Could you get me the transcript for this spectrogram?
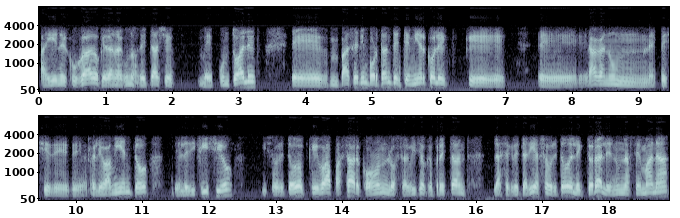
ahí en el juzgado que dan algunos detalles eh, puntuales. Eh, va a ser importante este miércoles que eh, hagan una especie de, relevamiento del edificio y sobre todo qué va a pasar con los servicios que prestan la Secretaría, sobre todo electoral, en una semana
